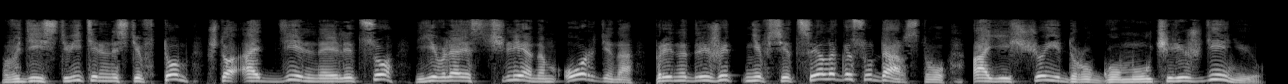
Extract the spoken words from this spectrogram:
в действительности в том, что отдельное лицо, являясь членом ордена, принадлежит не всецело государству, а еще и другому учреждению.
